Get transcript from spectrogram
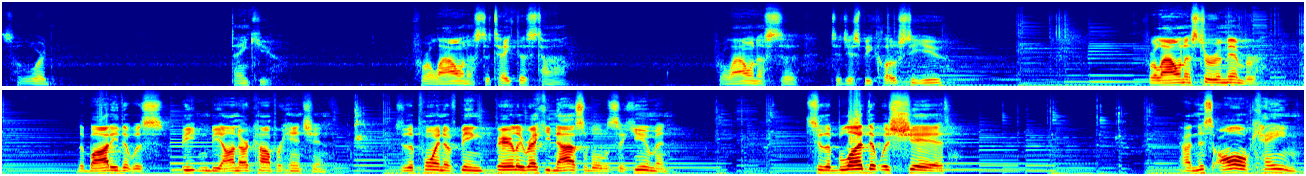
So, Lord, thank you for allowing us to take this time, for allowing us to, to just be close to you, for allowing us to remember the body that was beaten beyond our comprehension to the point of being barely recognizable as a human, to the blood that was shed. God, and this all came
